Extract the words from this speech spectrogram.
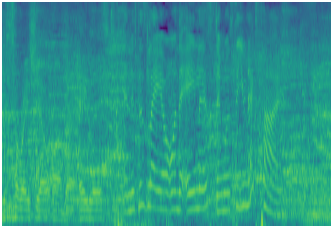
this is Heratio on the A list. And this is Laio on the A list, and we'll see you next time.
